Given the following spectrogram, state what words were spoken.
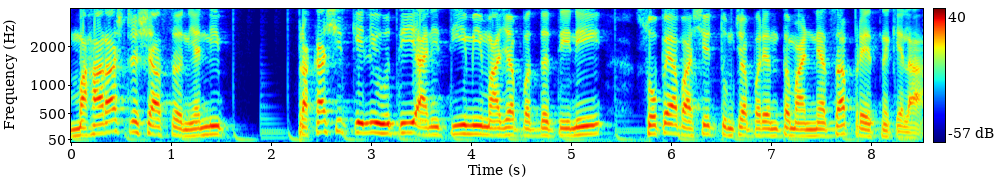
महाराष्ट्र शासन यांनी प्रकाशित केली होती आणि ती मी माझ्या पद्धतीने सोप्या भाषेत तुमच्यापर्यंत मांडण्याचा प्रयत्न केला.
